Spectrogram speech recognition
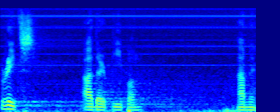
reach other people. Amen.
